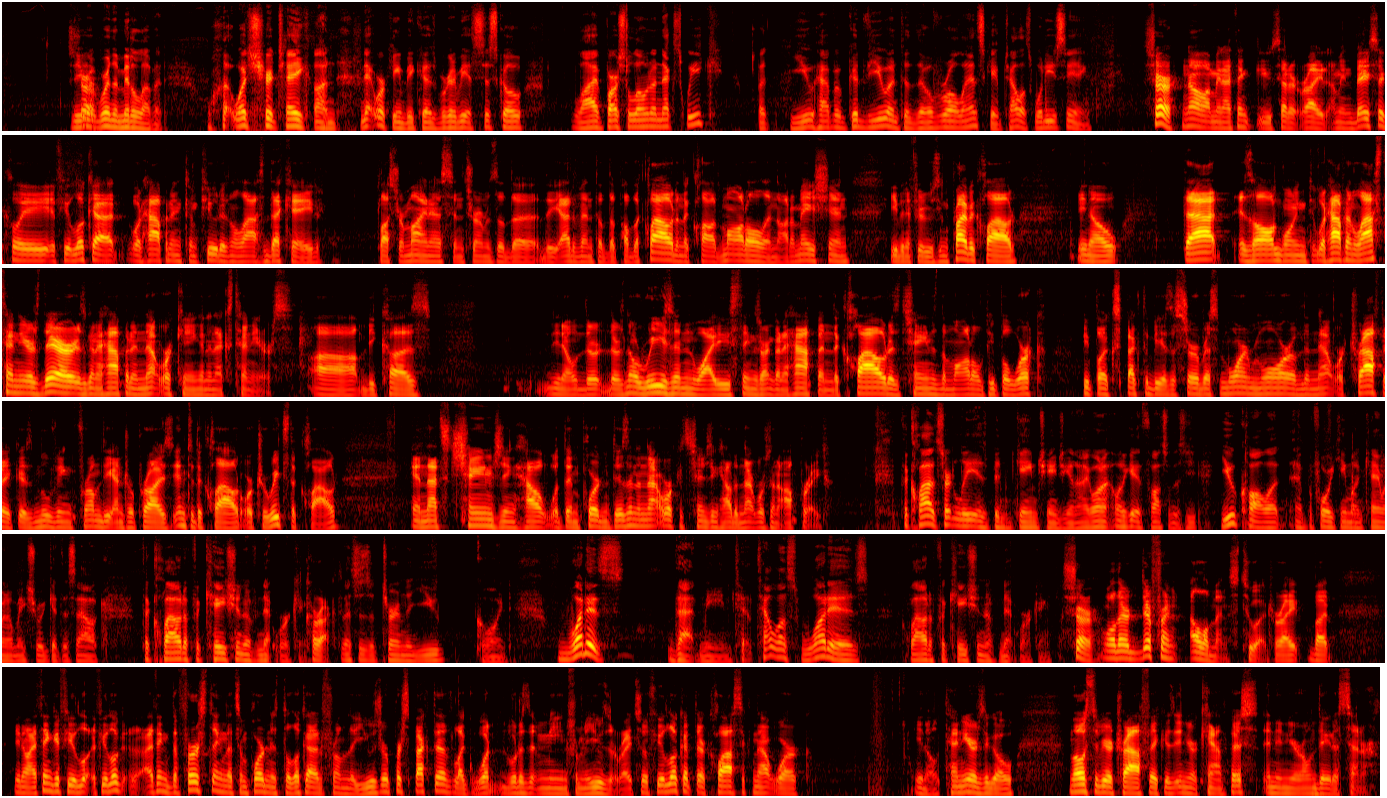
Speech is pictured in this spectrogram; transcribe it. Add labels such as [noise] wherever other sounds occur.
Sure. We're in the middle of it. [laughs] What's your take on networking? Because we're going to be at Cisco Live Barcelona next week, but you have a good view into the overall landscape. Tell us, what are you seeing? Sure, no, I mean, I think you said it right. I mean, basically, if you look at what happened in compute in the last decade, plus or minus in terms of the, the advent of the public cloud and the cloud model and automation, even if you're using private cloud, you know, that is all going to, what happened in the last 10 years there is going to happen in networking in the next 10 years. Uh, because, you know, there, there's no reason why these things aren't going to happen. The cloud has changed the model people work, people expect to be as a service. More and more of the network traffic is moving from the enterprise into the cloud or to reach the cloud and that's changing how, what the important is in the network, it's changing how the network's going to operate. The cloud certainly has been game changing and I want to, I want to get your thoughts on this. You, you call it, and before we came on camera, I'll make sure we get this out, the cloudification of networking. Correct. This is a term that you coined. What does that mean? T tell us what is cloudification of networking? Sure, well there are different elements to it, right? But you know, I think if you look, if you look, I think the first thing that's important is to look at it from the user perspective, like what, what does it mean from a user, right? So if you look at their classic network, you know, 10 years ago, most of your traffic is in your campus and in your own data center.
